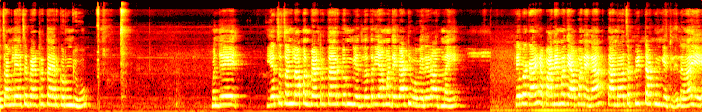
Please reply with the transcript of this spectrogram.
चांगलं याचं बॅटर तयार करून घेऊ. म्हणजे याचं चांगलं आपण बॅटर तयार करून घेतलं तर यामध्ये गाठी वगैरे राहत नाही. हे बघा ह्या पाण्यामध्ये आपण आहे ना तांदळाचं पीठ टाकून घेतलेलं आहे.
